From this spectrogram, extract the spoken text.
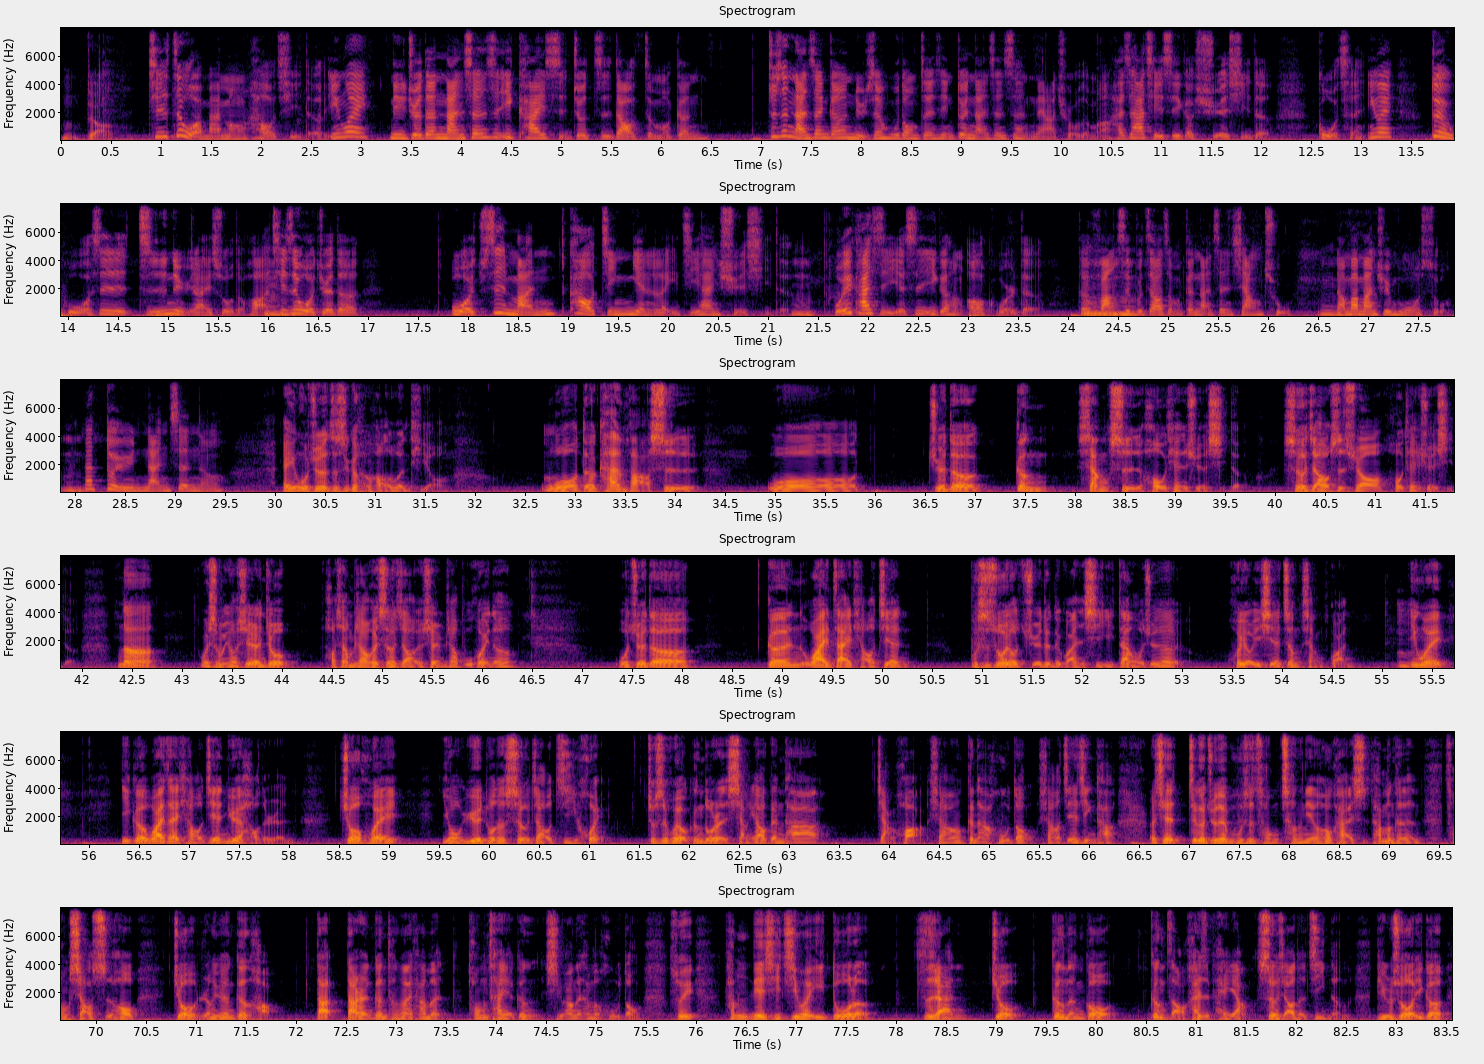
嗯，对啊。其实这我蛮蛮好奇的，因为你觉得男生是一开始就知道怎么跟，就是男生跟女生互动这件事情，对男生是很 natural 的吗？还是他其实是一个学习的？过程，因为对我是子女来说的话，其实我觉得我是蛮靠经验累积和学习的。嗯，我一开始也是一个很 awkward 的的方式，不知道怎么跟男生相处，然后慢慢去摸索。嗯，那对于男生呢？哎，我觉得这是一个很好的问题哦。我的看法是，我觉得更像是后天学习的，社交是需要后天学习的。那为什么有些人就好像比较会社交，有些人比较不会呢？我觉得跟外在条件不是说有绝对的关系，但我觉得会有一些正相关。因为一个外在条件越好的人，就会有越多的社交机会，就是会有更多人想要跟他讲话，想要跟他互动，想要接近他。而且这个绝对不是从成年后开始，他们可能从小时候就人缘更好。大大人更疼爱他们，同才也更喜欢跟他们互动，所以他们练习机会一多了，自然就更能够更早开始培养社交的技能。比如说，一个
